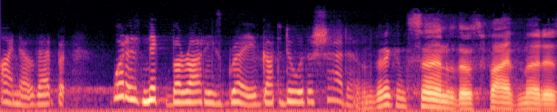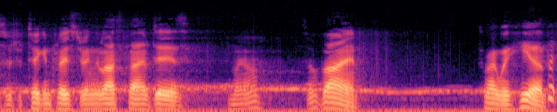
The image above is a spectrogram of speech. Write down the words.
I know that, but what has Nick Baratti's grave got to do with the shadow? I'm very concerned with those five murders which have taken place during the last five days. Well, so have I. That's why we're here. But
